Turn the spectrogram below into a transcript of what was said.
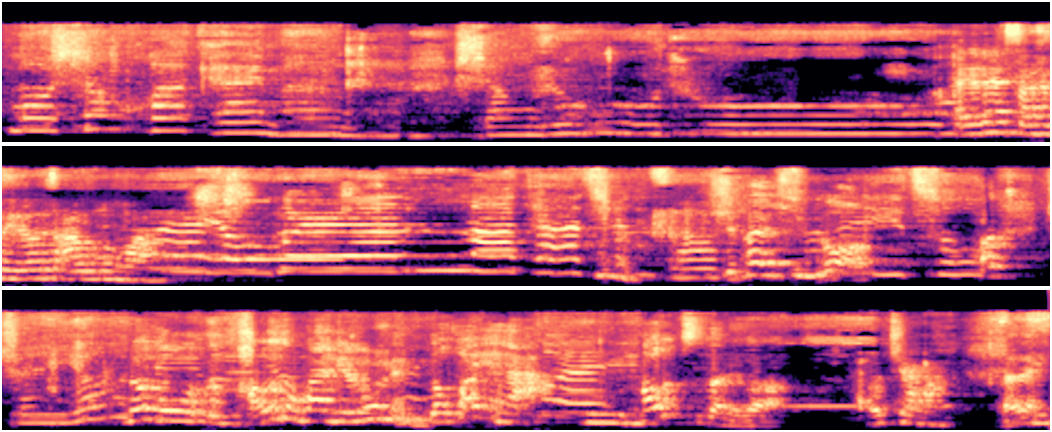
陌上花开满路，香如土。哎，来上下那个杂文化。有贵人马踏千草水簇，春有那个泡的话，你有那么多欢迎啊？嗯，好吃的那个，好吃啊！来来。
